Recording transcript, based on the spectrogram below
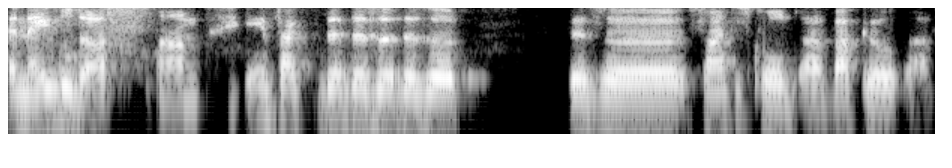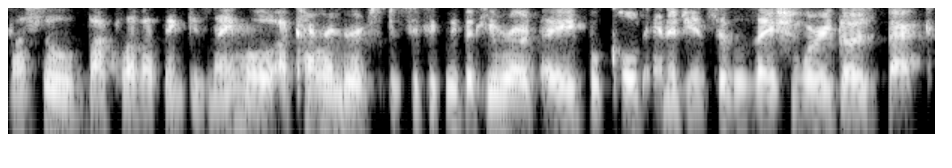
enabled us. Um, in fact, there's a there's a there's a scientist called uh, Vakil, uh, Vasil Vaclav, I think his name, or I can't remember it specifically, but he wrote a book called Energy and Civilization, where he goes back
